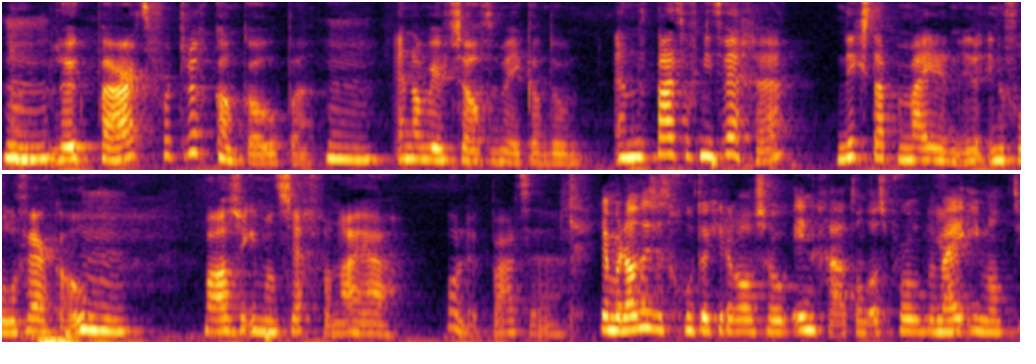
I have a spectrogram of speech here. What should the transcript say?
een leuk paard voor terug kan kopen. Hmm. En dan weer hetzelfde mee kan doen. En het paard hoeft niet weg, hè? Niks staat bij mij in, in, in de volle verkoop. Hmm. Maar als er iemand zegt van, nou ja, oh, leuk paard. eh, Ja, maar dan is het goed dat je er al zo in gaat. Want als bijvoorbeeld bij Ja. mij iemand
